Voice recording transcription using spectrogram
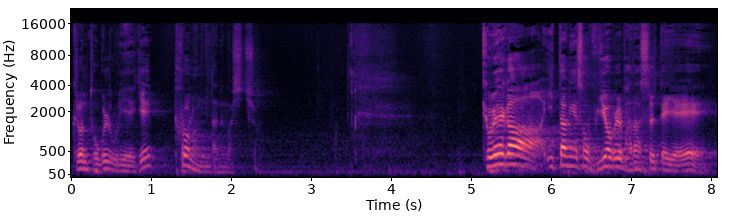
그런 독을 우리에게 풀어놓는다는 것이죠. 교회가 이 땅에서 위협을 받았을 때에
